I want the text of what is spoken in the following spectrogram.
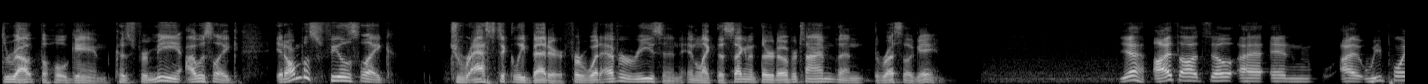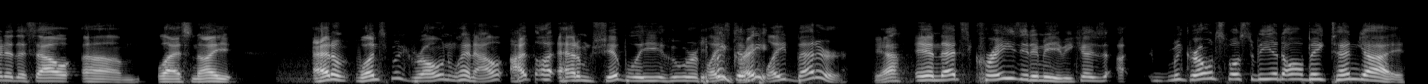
throughout the whole game? Because for me, I was like, it almost feels like drastically better for whatever reason in like the second and third overtime than the rest of the game. Yeah, I thought so. Uh, and I we pointed this out um, last night. Adam once McGrone went out, I thought Adam Shibley, who replaced him, played better. Yeah. And that's crazy to me because I- McGrone's supposed to be an all Big Ten guy.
